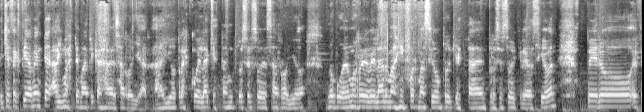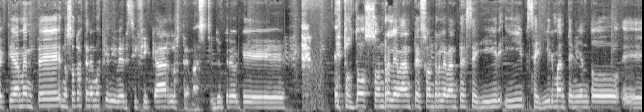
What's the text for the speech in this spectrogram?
es que efectivamente hay más temáticas a desarrollar. Hay otra escuela que está en proceso de desarrollo. No podemos revelar más información porque está en proceso de creación, pero efectivamente nosotros tenemos que diversificar los temas. Yo creo que estos dos son relevantes, son relevantes seguir y seguir manteniendo... Eh,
